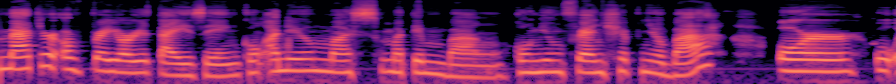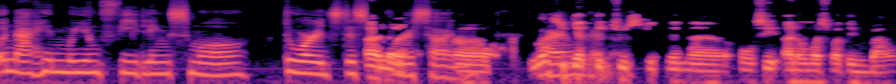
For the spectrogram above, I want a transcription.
a matter of prioritizing kung ano yung mas matimbang, kung yung friendship nyo ba or uunahin mo yung feelings mo towards this ano, person. uh, once you get to ganun. choose kasi na kung si anong mas matimbang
